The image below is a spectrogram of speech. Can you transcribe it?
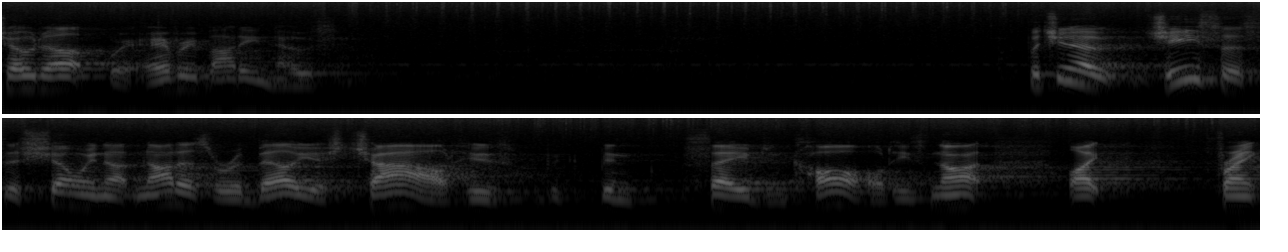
showed up where everybody knows him. But you know, Jesus is showing up not as a rebellious child who's been saved and called. He's not Frank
